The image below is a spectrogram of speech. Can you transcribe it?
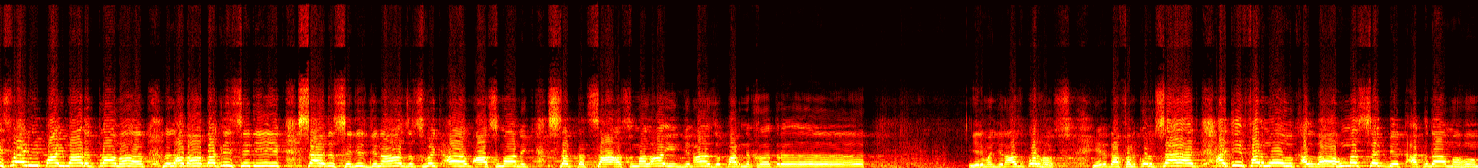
اس اڑی پائی مبارک تراوان ابا بکری صدیق سید صدیق جناز سوچ عام آسمانک ستت ساس ملائی جناز پرن خطر یل من جناز پڑھوس یعنی یل دفن کور سید اتی فرموک اللہم ثبت اقدامہم،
